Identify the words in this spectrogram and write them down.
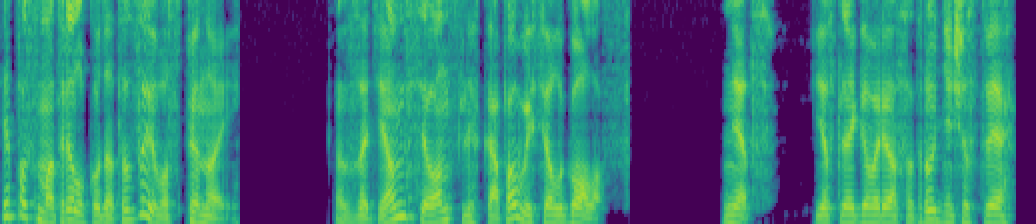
и посмотрел куда-то за его спиной. Затем Сион слегка повысил голос. «Нет, если я говорю о сотрудничестве,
